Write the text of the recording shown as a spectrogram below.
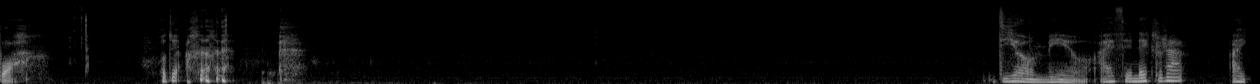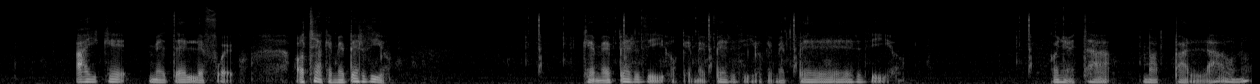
Buah. Hostia. Dios mío, a ese Nextrar hay, hay que meterle fuego. Hostia, que me he perdido. Que me he perdido, que me he perdido, que me he perdido. Coño, está más para el lado, ¿no?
